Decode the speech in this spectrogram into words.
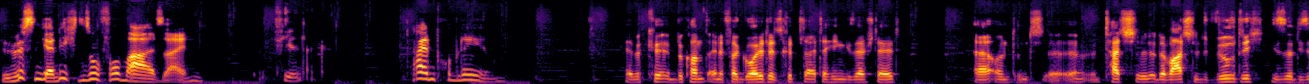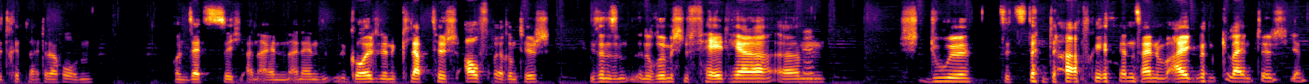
Wir müssen ja nicht so formal sein. Vielen Dank. Kein Problem. Er bek bekommt eine vergoldete Trittleiter hingestellt äh, und, und äh, touchelt oder watschelt würdig diese, diese Trittleiter nach oben und setzt sich an einen, an einen goldenen Klapptisch auf eurem Tisch. Wie so in so einem römischen Feldherr ähm, Stuhl sitzt dann da an seinem eigenen kleinen Tischchen,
